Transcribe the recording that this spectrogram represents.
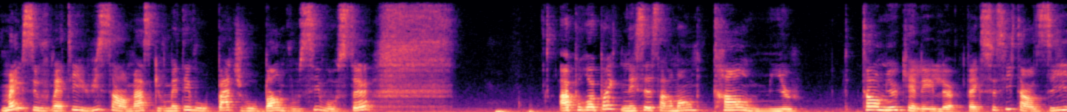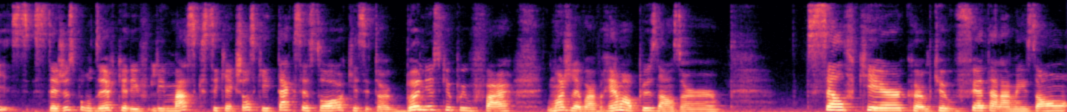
Même si vous mettez 800 masques, vous mettez vos patchs, vos bandes, vos ci, vos ça, elle pourra pas être nécessairement tant mieux tant mieux qu'elle est là. Fait que ceci étant dit, c'était juste pour dire que les, masques, c'est quelque chose qui est accessoire, que c'est un bonus que vous pouvez vous faire. Moi, je le vois vraiment plus dans un self-care comme que vous faites à la maison,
